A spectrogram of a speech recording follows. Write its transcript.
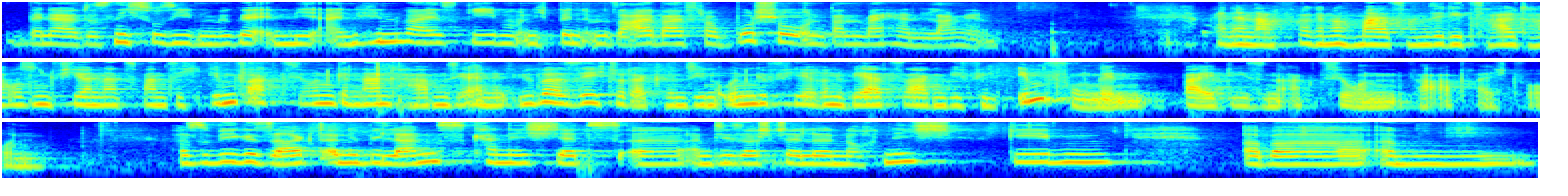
Wenn er das nicht so sieht, möge er mir einen Hinweis geben. Und ich bin im Saal bei Frau Buschow und dann bei Herrn Lange. Eine Nachfrage nochmals. Haben Sie die Zahl 1420 Impfaktionen genannt? Haben Sie eine Übersicht oder können Sie einen ungefähren Wert sagen, wie viele Impfungen bei diesen Aktionen verabreicht wurden? Also wie gesagt, eine Bilanz kann ich jetzt äh, an dieser Stelle noch nicht geben. Aber ähm,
